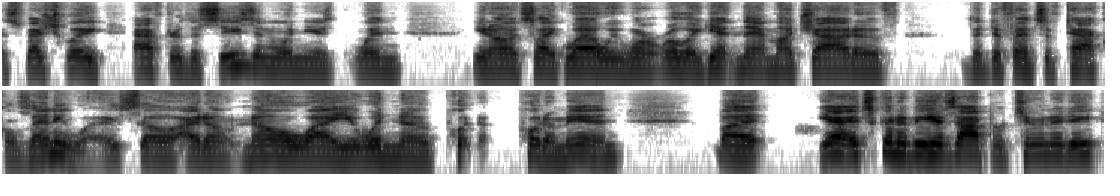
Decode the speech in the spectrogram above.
especially after the season when you when you know it's like, well, we weren't really getting that much out of the defensive tackles anyway. So I don't know why you wouldn't have put put him in. But yeah, it's going to be his opportunity.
